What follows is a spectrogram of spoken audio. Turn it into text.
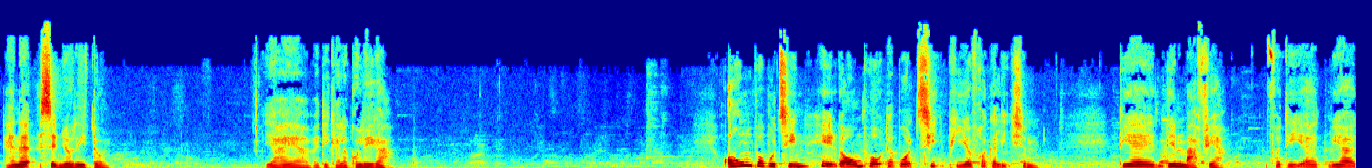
Han er seniorito. Jeg er, hvad de kalder kollega. Oven på Putin, helt ovenpå, der bor 10 piger fra Galicien. Det er, det er en mafia, fordi at vi har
